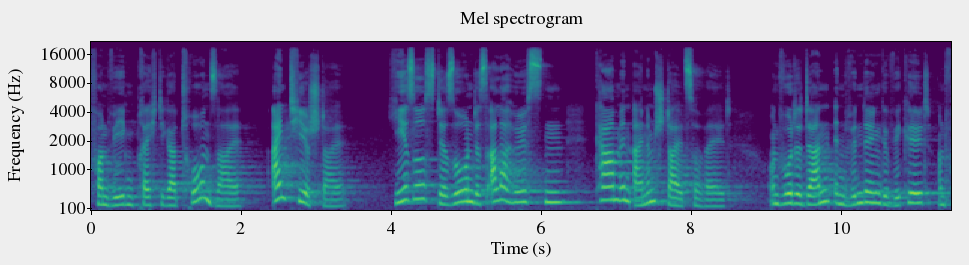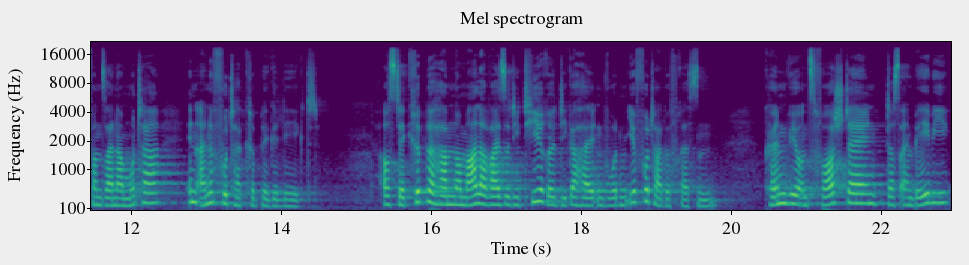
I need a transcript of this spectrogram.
Von wegen prächtiger Thronsaal, ein Tierstall. Jesus, der Sohn des Allerhöchsten, kam in einem Stall zur Welt – und wurde dann in Windeln gewickelt und von seiner Mutter in eine Futterkrippe gelegt. Aus der Krippe haben normalerweise die Tiere, die gehalten wurden, ihr Futter gefressen. Können wir uns vorstellen, dass ein Baby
